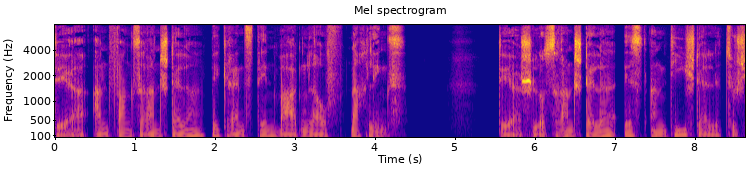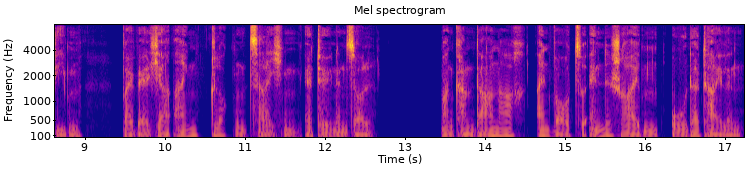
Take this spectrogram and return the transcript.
Der Anfangsrandsteller begrenzt den Wagenlauf nach links. Der Schlussrandsteller ist an die Stelle zu schieben, bei welcher ein Glockenzeichen ertönen soll. Man kann danach ein Wort zu Ende schreiben oder teilen.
